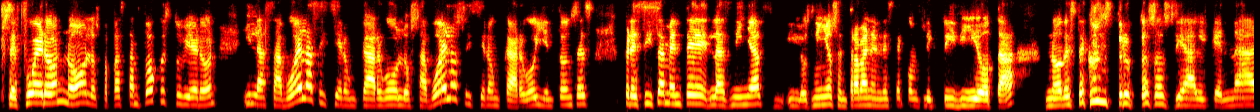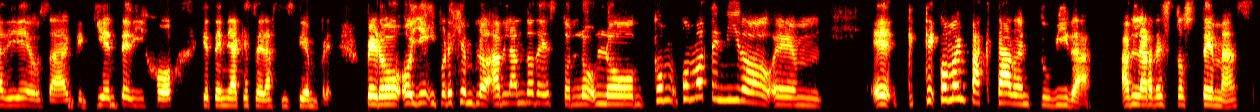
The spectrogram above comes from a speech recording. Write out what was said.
se fueron, ¿no? Los papás tampoco estuvieron, y las abuelas se hicieron cargo, los abuelos se hicieron cargo, y entonces precisamente las niñas y los niños entraban en este conflicto idiota, ¿no? De este constructo social que nadie, o sea, que quién te dijo que tenía que ser así siempre. Pero, oye, y por ejemplo, hablando de esto, lo, lo, ¿cómo, ¿cómo, ha tenido, em, eh, cómo ha impactado en tu vida? hablar de estos temas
